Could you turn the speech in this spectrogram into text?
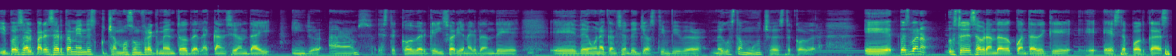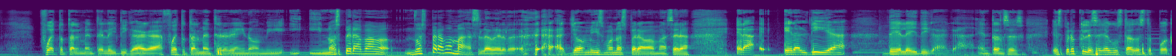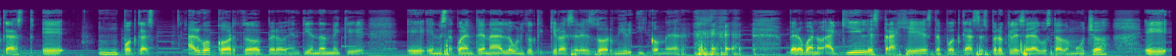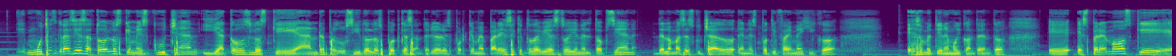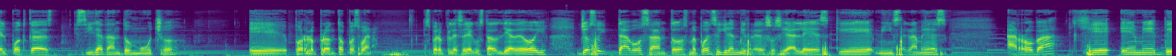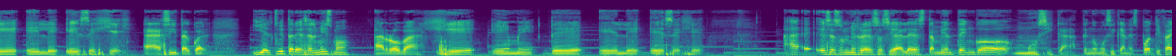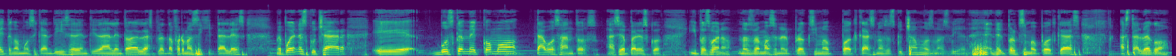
Y pues al parecer también escuchamos un fragmento de la canción Die in Your Arms, este cover que hizo Ariana Grande eh, de una canción de Justin Bieber. Me gusta mucho este cover. Eh, pues bueno, ustedes habrán dado cuenta de que eh, este podcast fue totalmente Lady Gaga, fue totalmente Rain on Me y, no esperaba, no esperaba más, la verdad. Yo mismo no esperaba más, era, era, era el día de Lady Gaga. Entonces, espero que les haya gustado este podcast, eh, un podcast algo corto, pero entiéndanme que eh, en esta cuarentena lo único que quiero hacer es dormir y comer. pero bueno, aquí les traje este podcast, espero que les haya gustado mucho. Eh, muchas gracias a todos los que me escuchan y a todos los que han reproducido los podcasts anteriores porque me parece que todavía estoy en el top 100 de lo más escuchado en Spotify México. Eso me tiene muy contento. Eh, esperemos que el podcast siga dando mucho. Eh, por lo pronto, pues bueno, espero que les haya gustado el día de hoy. Yo soy Tavo Santos. Me pueden seguir en mis redes sociales, que mi Instagram es arroba gmdlsg, así tal cual. Y el Twitter es el mismo, arroba gmdlsg. Ah, esas son mis redes sociales. También tengo música. Tengo música en Spotify, tengo música en Deezer, en Tidal, en todas las plataformas digitales. Me pueden escuchar. Eh, como Tavo Santos. Así aparezco. Y pues bueno, nos vemos en el próximo podcast. Nos escuchamos más bien en el próximo podcast. Hasta luego.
